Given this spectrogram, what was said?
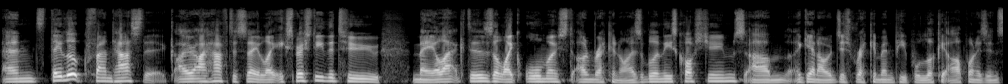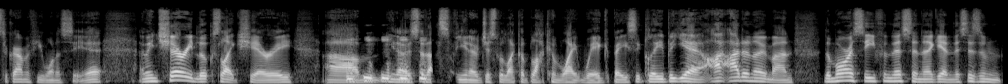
And they look fantastic. I, I have to say, like, especially the two male actors are like almost unrecognizable in these costumes. Um, again, I would just recommend people look it up on his Instagram if you want to see it. I mean, Sheri looks like Sheri, um, you know, so that's, you know, just with like a black and white wig, basically. But yeah, I, I don't know, man. The more I see from this, and again, this isn't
